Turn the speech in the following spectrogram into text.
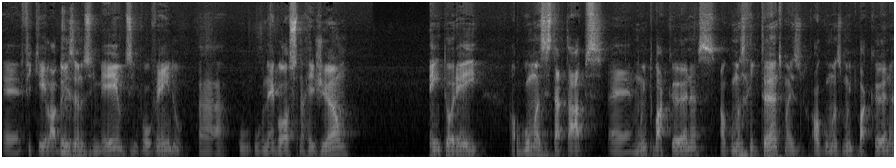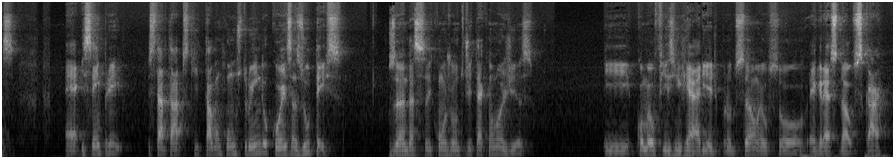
é, fiquei lá dois anos e meio desenvolvendo uh, o, o negócio na região, mentorei algumas startups é, muito bacanas, algumas nem tanto, mas algumas muito bacanas, é, e sempre startups que estavam construindo coisas úteis usando esse conjunto de tecnologias. E como eu fiz engenharia de produção, eu sou egresso da UFSCar.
